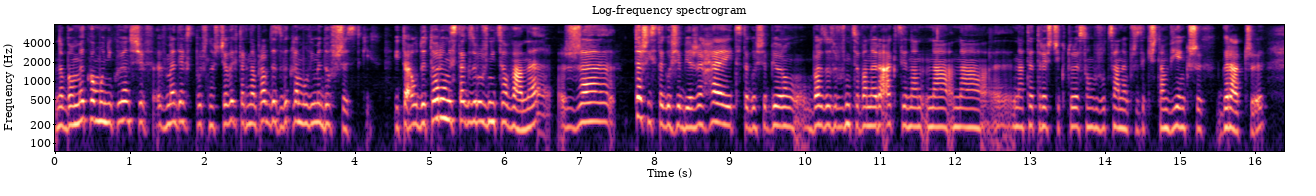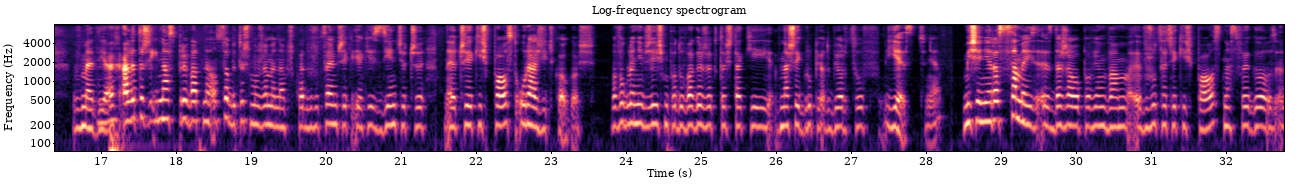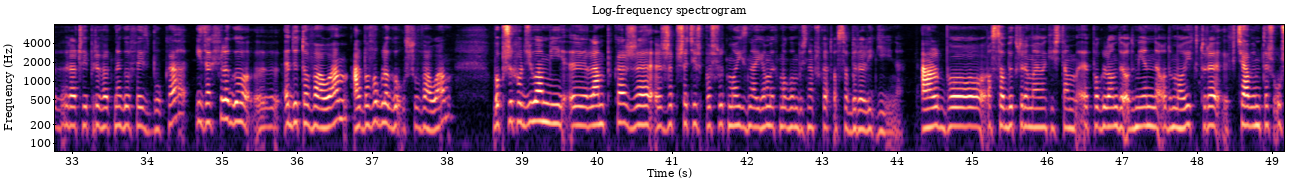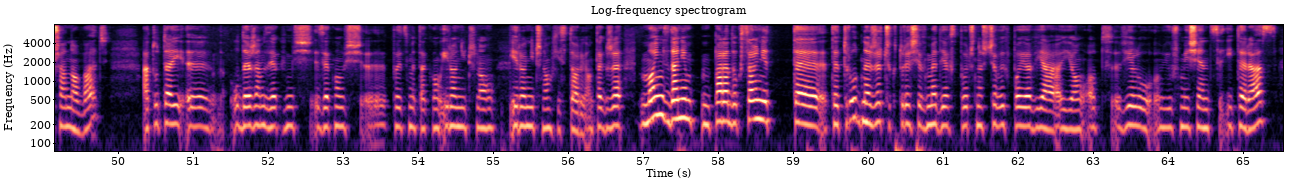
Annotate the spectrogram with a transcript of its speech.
No bo my komunikując się w, w mediach społecznościowych, tak naprawdę zwykle mówimy do wszystkich. I to audytorium jest tak zróżnicowane, że też i z tego się bierze hejt, z tego się biorą bardzo zróżnicowane reakcje na, na, na, na te treści, które są wrzucane przez jakichś tam większych graczy w mediach, ale też i nas, prywatne osoby, też możemy na przykład wrzucając jak- jakieś zdjęcie czy, e, czy jakiś post, urazić kogoś. Bo w ogóle nie wzięliśmy pod uwagę, że ktoś taki w naszej grupie odbiorców jest, nie? Mi się nieraz samej zdarzało, powiem Wam, wrzucać jakiś post na swojego raczej prywatnego Facebooka i za chwilę go y, edytowałam albo w ogóle go usuwałam, bo przychodziła mi y, lampka, że, że przecież pośród moich znajomych mogą być na przykład osoby religijne albo osoby, które mają jakieś tam y, poglądy odmienne od moich, które chciałabym też uszanować. A tutaj y, uderzam z, jakimś, z jakąś, y, powiedzmy, taką ironiczną, ironiczną historią. Także moim zdaniem paradoksalnie te, te trudne rzeczy, które się w mediach społecznościowych pojawiają od wielu już miesięcy i teraz,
